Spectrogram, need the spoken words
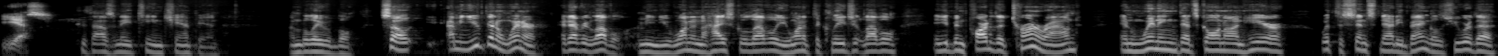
yes. 2018 champion. Unbelievable. So i mean you've been a winner at every level. I mean you won in the high school level you won at the collegiate level and you've been part of the turnaround and winning that's going on here with the cincinnati bengals. You were the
